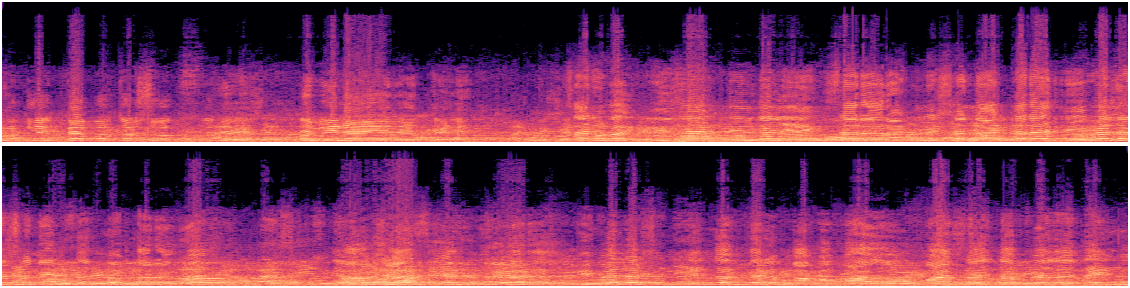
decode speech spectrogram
ಮಕ್ಕಳಿಗೆ ಪೇಪರ್ ತೋರಿಸಿ ಓದಿಸ್ತಿದ್ದೀರಿ ನಿಮಗೆ ನ್ಯಾಯ ಇದೆ ಅಂತೇಳಿ ಸರ್ ಇವಾಗ ರಿಸಲ್ಟ್ ಇಂದಲ್ಲಿ ಹೆಂಗ್ ಸರ್ ಅವ್ರು ಅಡ್ಮಿಷನ್ ಆಗ್ತಾರೆ ರಿವೆಲೇಷನ್ ಹೆಂಗ್ ಅಂತಾರೆ ರಿವೆಲೇಷನ್ ಹೆಂಗ್ ಅಂತಾರೆ ಪಾಪ ಪಾಸ್ ಆಯ್ತಾ ಫೇಲ್ ಆಯ್ತಾ ಹೆಂಗ್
